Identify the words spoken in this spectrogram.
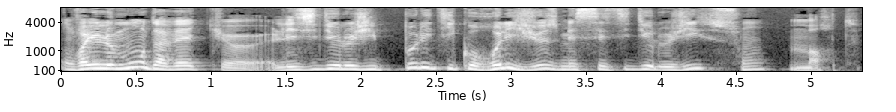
On voyait le monde avec euh, les idéologies politico-religieuses, mais ces idéologies sont mortes.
